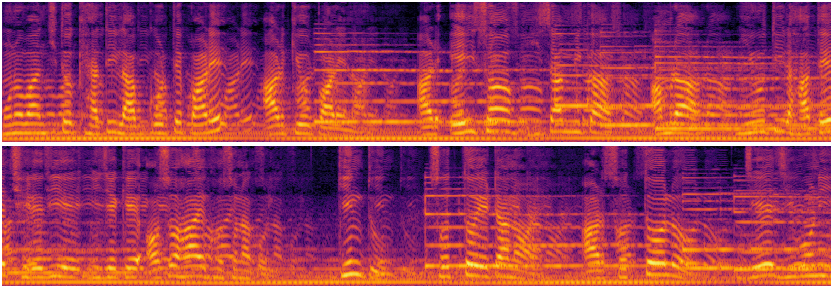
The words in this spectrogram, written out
মনোবাঞ্ছিত খ্যাতি লাভ করতে পারে, আর কেউ পারে না। আর এই সব হিসাব নিকাশ আমরা নিয়তির হাতে ছেড়ে দিয়ে নিজেকে অসহায় ঘোষণা করি। কিন্তু সত্য এটা নয়, আর সত্য হলো যে জীবনই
